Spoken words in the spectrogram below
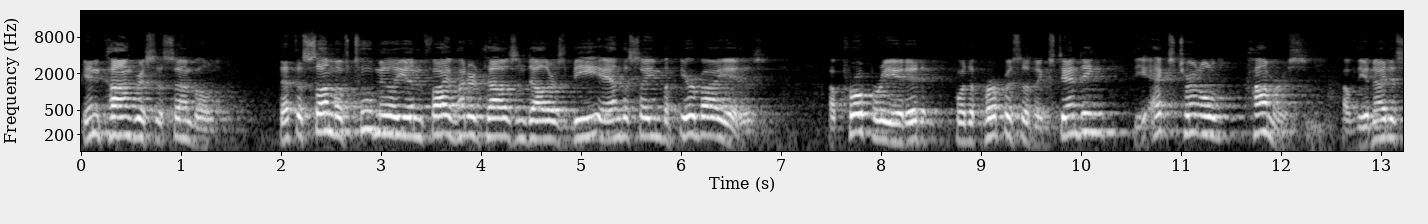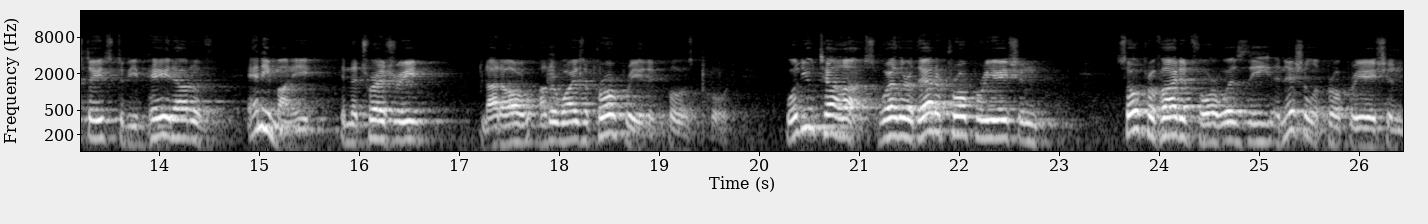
in Congress assembled, that the sum of $2,500,000 be, and the same hereby is, appropriated for the purpose of extending the external commerce of the United States to be paid out of any money in the Treasury not otherwise appropriated, close quote. Will you tell us whether that appropriation so provided for was the initial appropriation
